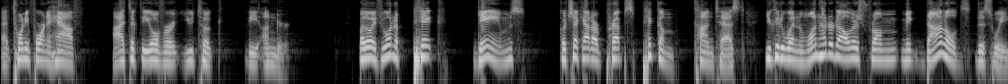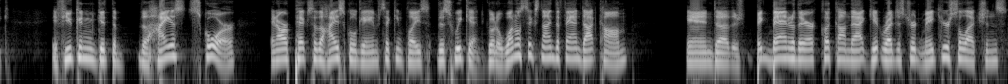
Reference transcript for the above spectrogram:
at 24 and a half. I took the over. You took the under. By the way, if you want to pick games, go check out our Preps Pick'em contest. You could win $100 from McDonald's this week if you can get the, the highest score in our picks of the high school games taking place this weekend. Go to 1069thefan.com and uh, there's big banner there. Click on that, get registered, make your selections.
